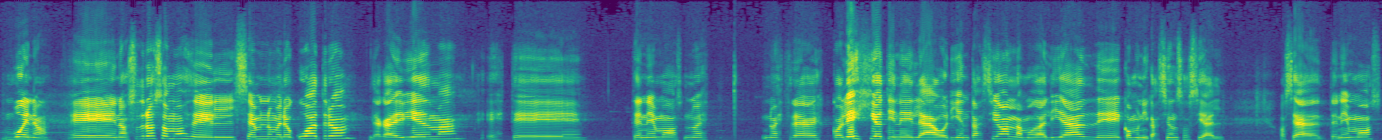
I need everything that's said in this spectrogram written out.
Bueno, eh, nosotros somos del SEM número 4, de acá de Viedma. Este, tenemos nuestro colegio tiene la orientación, la modalidad de comunicación social. O sea, tenemos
